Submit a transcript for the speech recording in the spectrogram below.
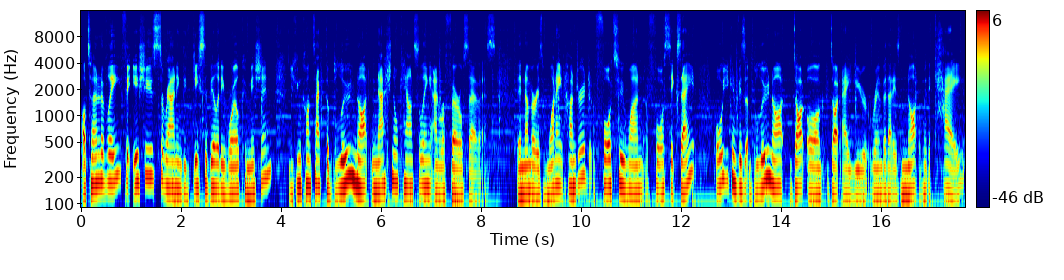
Alternatively, for issues surrounding the Disability Royal Commission, you can contact the Blue Knot National Counselling and Referral Service. Their number is 1 800 421 468, or you can visit blueknot.org.au. Remember, that is not with a K,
